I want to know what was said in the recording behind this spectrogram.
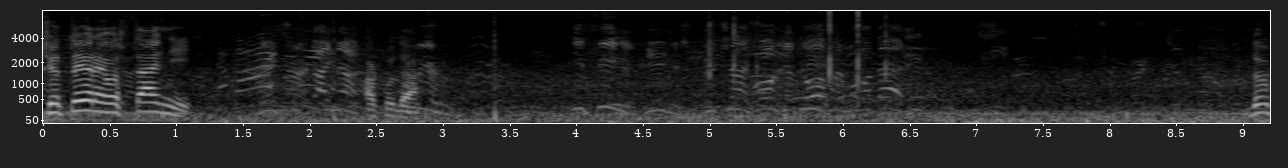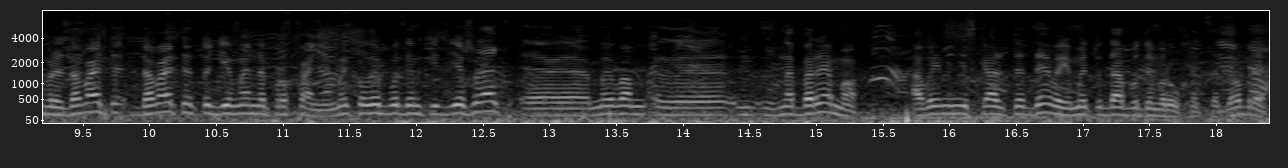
Чотири останній. А куди? І фініш. Добре, молодець. Добре, давайте, давайте тоді в мене прохання. Ми коли будемо під'їжджати, е, ми вам е, наберемо, а ви мені скажете, де ви, і ми туди будемо рухатися. Добре?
